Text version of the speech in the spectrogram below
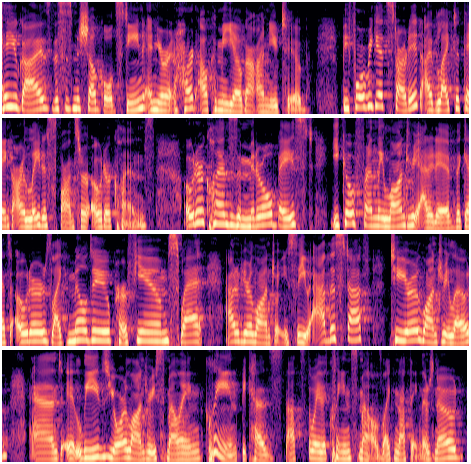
Hey, you guys, this is Michelle Goldstein, and you're at Heart Alchemy Yoga on YouTube. Before we get started, I'd like to thank our latest sponsor, OdorKlenz. Odor Cleanse is a mineral based, eco friendly laundry additive that gets odors like mildew, perfume, sweat out of your laundry. So you add this stuff to your laundry load and it leaves your laundry smelling clean because that's the way that clean smells like nothing. There's no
